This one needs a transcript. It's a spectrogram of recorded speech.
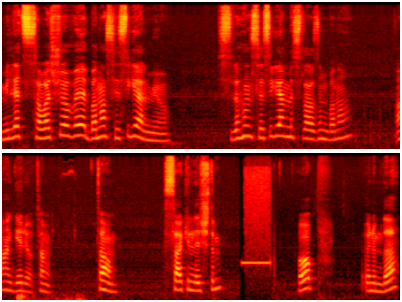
Millet savaşıyor ve bana sesi gelmiyor. Silahın sesi gelmesi lazım bana. Aha geliyor tamam. Tamam. Sakinleştim. Hop. Önümde.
